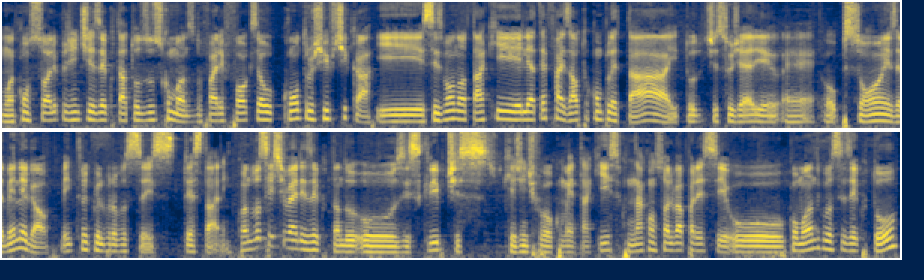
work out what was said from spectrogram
Uma console para a gente executar todos os comandos. No Firefox é o Ctrl Shift K. E vocês vão notar que ele até faz autocompletar e tudo te sugere é, opções, é bem legal, bem tranquilo para vocês testarem. Quando vocês estiverem executando os scripts que a gente for comentar aqui, na console vai aparecer o comando que você executou,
